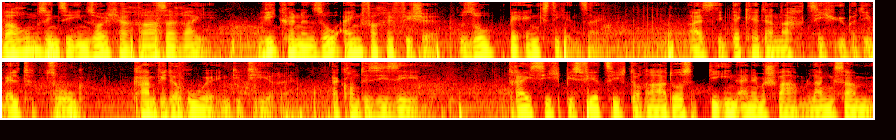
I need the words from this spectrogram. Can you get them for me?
Warum sind sie in solcher Raserei? Wie können so einfache Fische so beängstigend sein? Als die Decke der Nacht sich über die Welt zog, kam wieder Ruhe in die Tiere. Er konnte sie sehen. 30 bis 40 Dorados, die in einem Schwarm langsam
